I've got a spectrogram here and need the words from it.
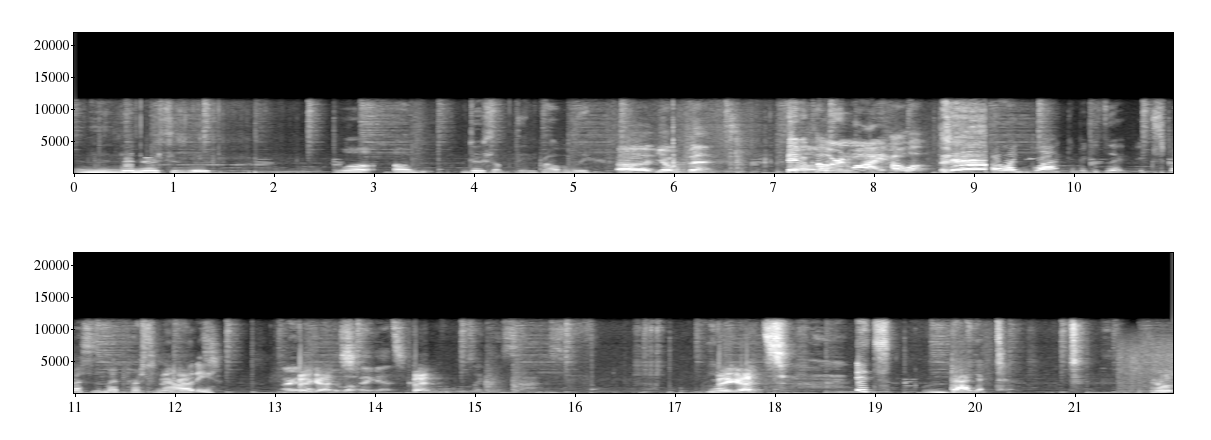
the nurses will will um do something probably. uh, yo, Ben. Favorite Um, color and why? How? I like black because it expresses my personality. All right, Baguettes. I love baguettes. Ben, baguettes. It's baguette. What,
